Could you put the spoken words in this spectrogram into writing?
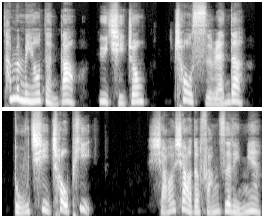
他们没有等到预期中臭死人的毒气臭屁。小小的房子里面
